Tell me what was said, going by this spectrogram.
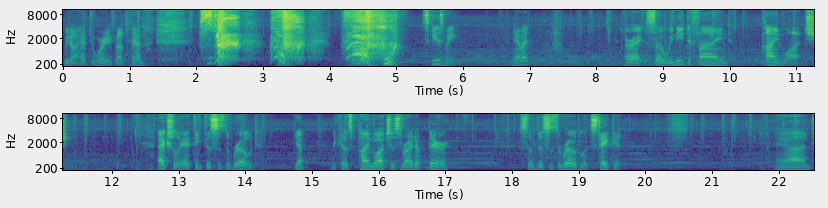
we don't have to worry about them. Excuse me. Damn it. Alright, so we need to find Pine Watch. Actually, I think this is the road. Yep, because Pine Watch is right up there. So this is the road. Let's take it. And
